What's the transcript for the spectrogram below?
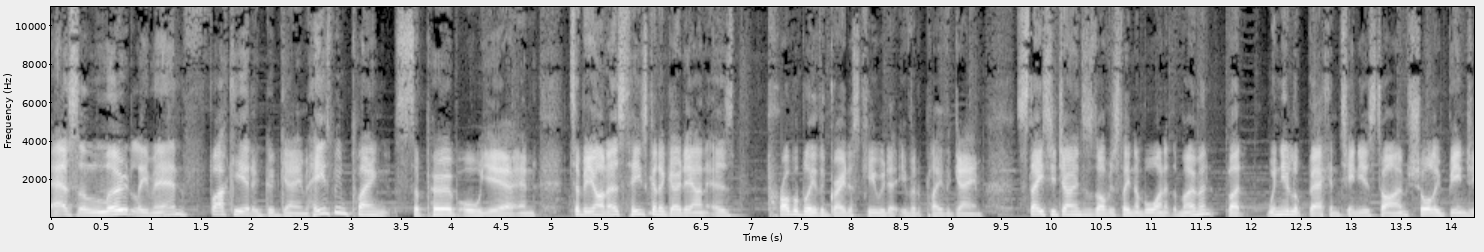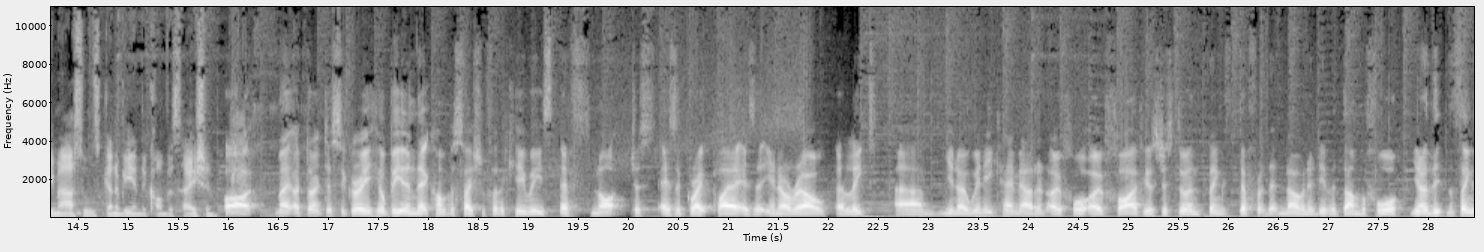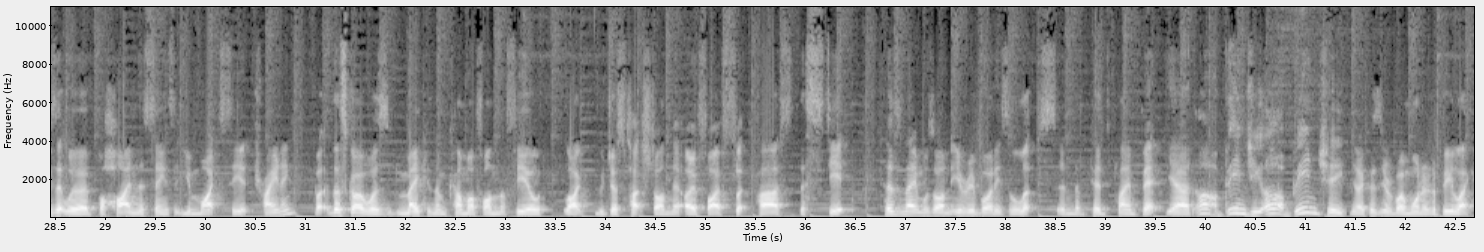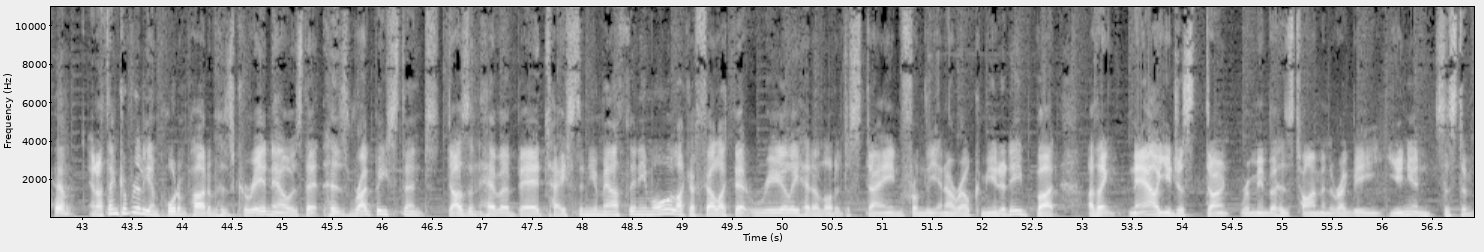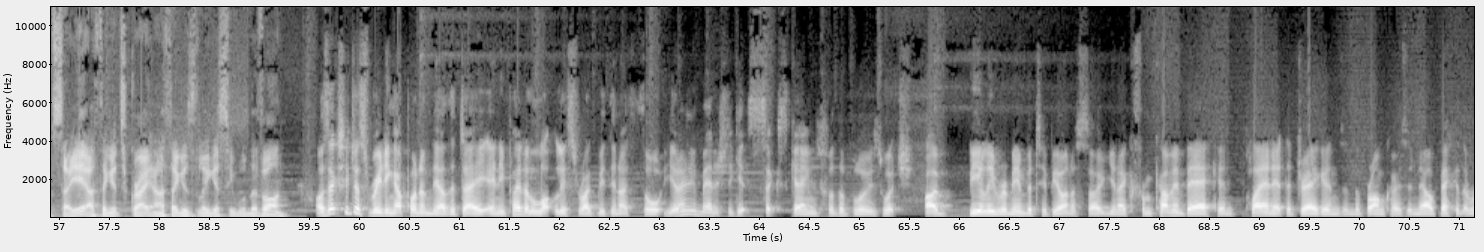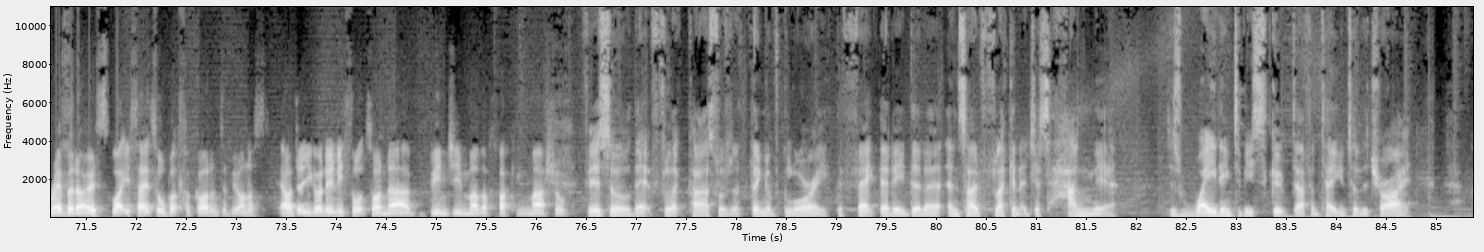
Absolutely, man. Fuck, he had a good game. He's been playing superb all year. And to be honest, he's going to go down as probably the greatest Kiwi to ever to play the game. Stacey Jones is obviously number one at the moment, but when you look back in 10 years' time, surely Benji Marshall's going to be in the conversation. Oh, mate, I don't disagree. He'll be in that conversation for the Kiwis, if not just as a great player, as an NRL elite. Um, you know, when he came out in 04 05, he was just doing things different that no one had ever done before. You know, the, the things that were behind the scenes that you might see at training, but this guy was making them come off on the field, like we just touched on the 05 flip pass, the step his name was on everybody's lips in the kids playing backyard. Oh, Benji, oh, Benji. You know, because everyone wanted to be like him. And I think a really important part of his career now is that his rugby stint doesn't have a bad taste in your mouth anymore. Like, I felt like that really had a lot of disdain from the NRL community. But I think now you just don't remember his time in the rugby union system. So, yeah, I think it's great. And I think his legacy will live on. I was actually just reading up on him the other day, and he played a lot less rugby than I thought. He only managed to get six games for the Blues, which I barely remember, to be honest. So, you know, from coming back and playing at the Dragons and the Broncos and now back at the Rabbitohs, like you say, it's all but forgotten, to be honest. Aldo, you got any thoughts on uh, Benji motherfucking Marshall? First of all, that flick pass was a thing of glory. The fact that he did an inside flick and it just hung there, just waiting to be scooped up and taken to the try.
